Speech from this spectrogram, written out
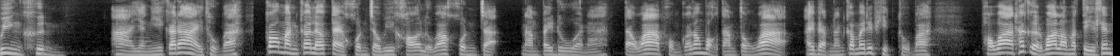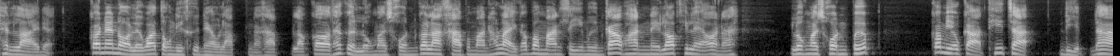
วิ่งขึ้น อ่า อย่างนี้ก็ได้ถูกปะก็มันก็แล้วแต่คนจะวิเคราะห์หรือว่าคนจะนำไปดูนะ แต่ว่าผมก็ต้องบอกตามตรงว่าไอ้แบบนั้นก็ไม่ได้ผิดถูกปะเพราะว่าถ้าเกิดว่าเรามาตีเส้นเทรนไลน์เนี่ยก็แน่นอนเลยว่าตรงนี้คือแนวรับนะครับ แล้วก็ถ้าเกิดลงมาชนก็ราคาประมาณเท่าไหร่ก็ประมาณ 49,000 ในรอบที่แล้วนะ ลงมาชนปุ๊บ ก็มีโอกาสที่จะดีดได้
